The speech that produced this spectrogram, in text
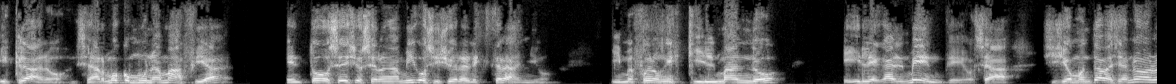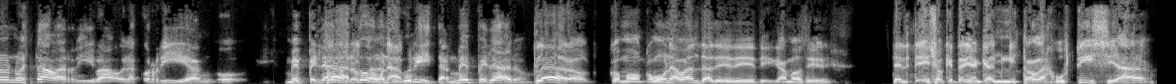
Y claro, se armó como una mafia, en todos ellos eran amigos y yo era el extraño. Y me fueron esquilmando ilegalmente, o sea, si yo montaba decía, no, no, no estaba arriba, o la corrían, o me pelaron Claro, todas como una- me pelaron. Claro, como, como una banda de, de- digamos, de, de- de ellos que tenían que administrar la justicia,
